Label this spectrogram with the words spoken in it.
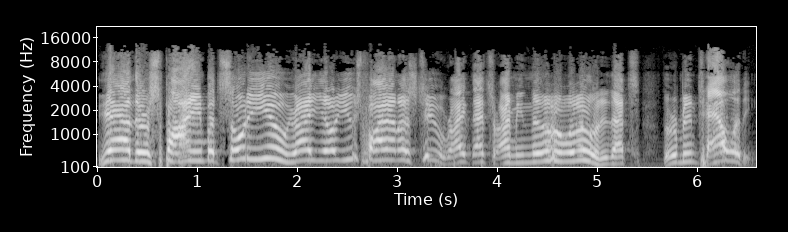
Yeah, they're spying, but so do you, right? You know, you spy on us too, right? That's, I mean, that's their mentality.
